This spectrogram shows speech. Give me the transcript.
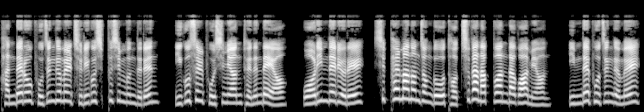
반대로 보증금을 줄이고 싶으신 분들은 이곳을 보시면 되는데요. 월 임대료를 18만원 정도 더 추가 납부한다고 하면 임대 보증금을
